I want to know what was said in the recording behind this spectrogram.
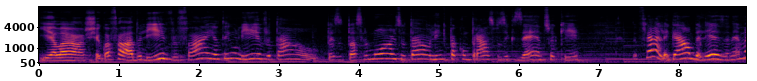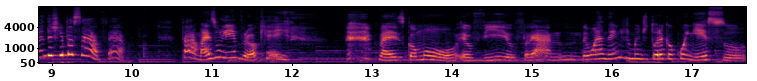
E ela chegou a falar do livro, falou, ah, eu tenho um livro, tal, Peso do Pássaro Morto, tal, link para comprar se você quiser, não sei o quê. Eu falei, ah, legal, beleza, né? Mas deixei passar. Falei, ah, tá, mais um livro, ok. Mas como eu vi, eu falei, ah, não é nem de uma editora que eu conheço,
